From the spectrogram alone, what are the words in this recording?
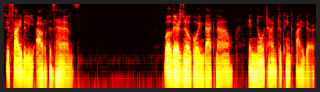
suicidally out of his hands. Well, there's no going back now, and no time to think either.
